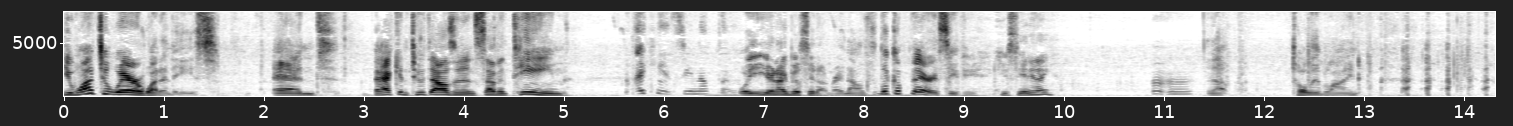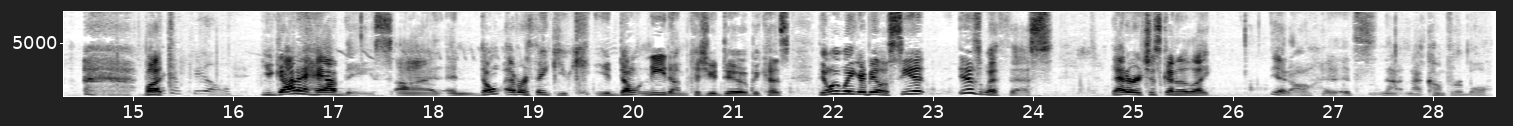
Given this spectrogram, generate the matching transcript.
you want to wear one of these. And back in 2017, I can't see nothing. well, you're not gonna be able to see nothing right now. Look up there and see if you can you see anything. Uh-uh. No, totally blind. But you got to have these, uh, and don't ever think you you don't need them because you do. Because the only way you're gonna be able to see it is with this. That or it's just gonna like, you know, it's not not comfortable.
